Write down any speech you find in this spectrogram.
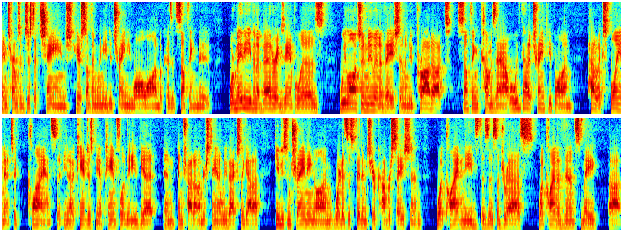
in terms of just a change. Here's something we need to train you all on because it's something new. Or maybe even a better example is we launch a new innovation, a new product, something comes out. Well, we've got to train people on how to explain it to clients. You know, it can't just be a pamphlet that you get and, and try to understand it. We've actually got to give you some training on where does this fit into your conversation? What client needs does this address? What client events may uh,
